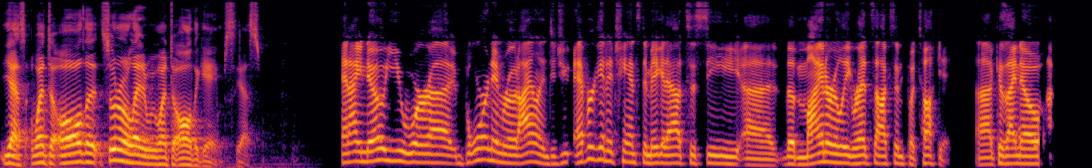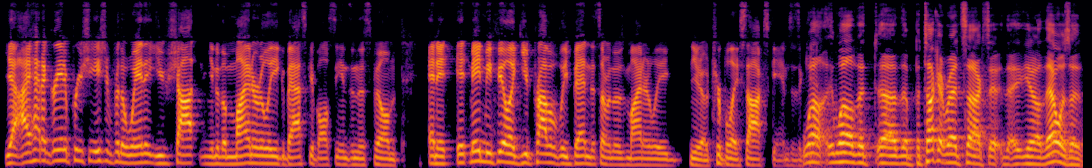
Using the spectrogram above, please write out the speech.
Yes, went to all the. Sooner or later, we went to all the games. Yes. And I know you were uh, born in Rhode Island. Did you ever get a chance to make it out to see uh, the minor league Red Sox in Pawtucket? Because uh, I know, yeah, I had a great appreciation for the way that you shot, you know, the minor league basketball scenes in this film, and it it made me feel like you'd probably been to some of those minor league, you know, AAA Sox games as a kid. Well, well, the uh, the Pawtucket Red Sox, uh, you know, that was a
